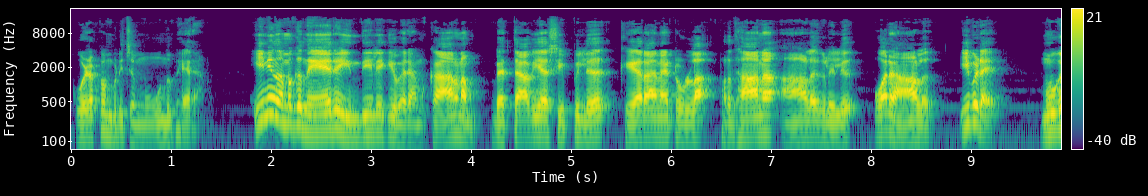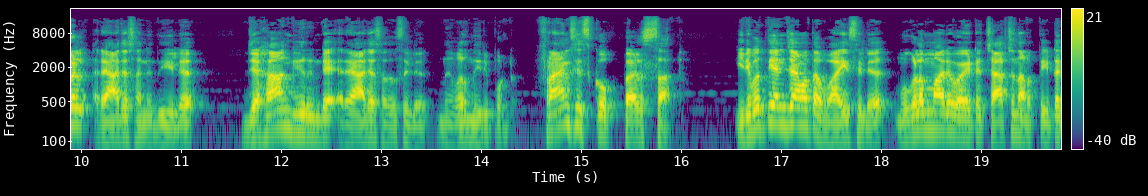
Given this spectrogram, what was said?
കുഴപ്പം പിടിച്ച മൂന്ന് പേരാണ്. ഇനി നമുക്ക് നേരെ ഇന്ത്യയിലേക്ക് വരാം. കാരണം ബെറ്റാവിയ ഷിപ്പിൽ കയറാനായിട്ടുള്ള പ്രധാന ആളുകളിൽ ഒരാൾ ഇവിടെ മുഗൾ രാജസന്നിധിയിൽ ജഹാംഗീറിന്റെ രാജസദസ്സിൽ നിവർന്നിരിപ്പുണ്ട്. ഫ്രാൻസിസ്കോ പെൾസാർട്ട് ഇരുപത്തിയഞ്ചാമത്തെ വയസ്സിൽ മുഗളന്മാരുമായിട്ട് ചർച്ച നടത്തിയിട്ട്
